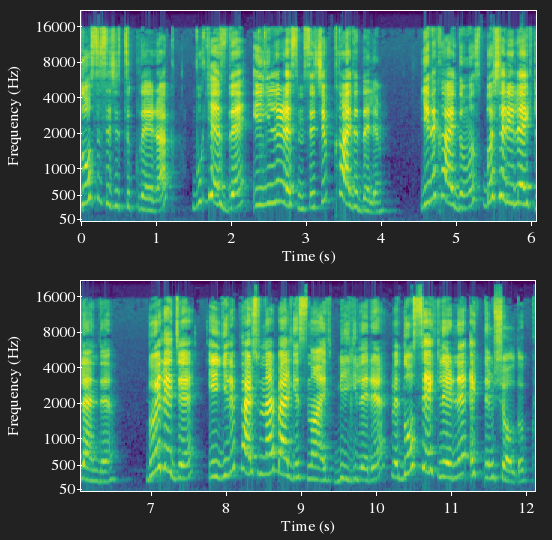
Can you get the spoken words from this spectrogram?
Dosya seçi tıklayarak bu kez de ilgili resmi seçip kaydedelim. Yeni kaydımız başarıyla eklendi. Böylece ilgili personel belgesine ait bilgileri ve dosya eklerini eklemiş olduk.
